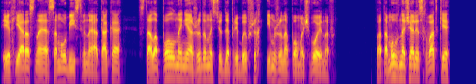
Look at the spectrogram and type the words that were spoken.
Их яростная самоубийственная атака стала полной неожиданностью для прибывших им же на помощь воинов. Потому в начале схватки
